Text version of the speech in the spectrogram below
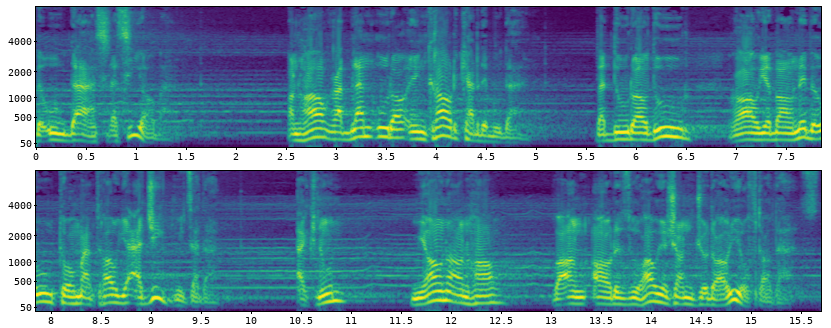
به او دسترسی یابند؟ آنها قبلا او را انکار کرده بودند و دورا دور غایبانه به او تهمتهای عجیب می‌زدند. اکنون میان آنها و آن آرزوهایشان جدایی افتاده است.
